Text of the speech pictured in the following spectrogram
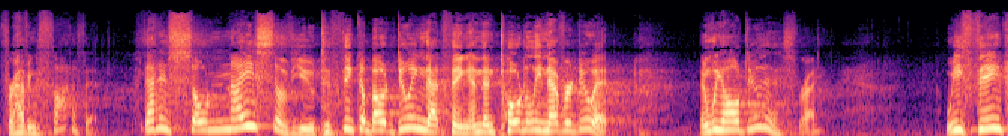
for having thought of it. That is so nice of you to think about doing that thing and then totally never do it. And we all do this, right? We think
